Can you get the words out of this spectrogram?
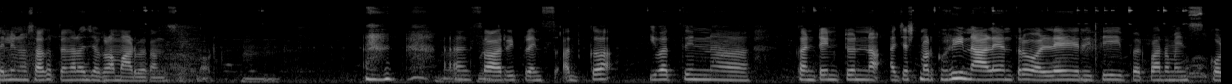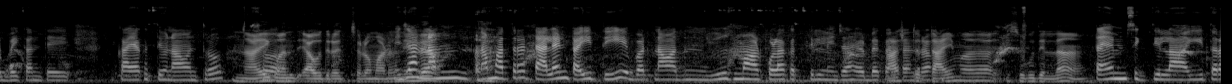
ತಲೆ ನೋಸಾಗುತ್ತೆ ಅಂದ್ರೆ ಜಗಳ ಮಾಡ್ಬೇಕು ಅನ್ಸುತ್ತೆ ನೋಡಿ. ಸಾರಿ ಫ್ರೆಂಡ್ಸ್ ಅದಕ್ಕೆ ಇವತ್ತಿನ ಕಂಟೆಂಟನ್ನು ಅಡ್ಜಸ್ಟ್ ಮಾಡ್ಕೊರಿ. ನಾಳೆ ಅಂತೂ ಒಳ್ಳೆ ರೀತಿ ಪರ್ಫಾರ್ಮೆನ್ಸ್ ಕೊಡ್ಬೇಕಂತೆ. ಕಾಯಕತ್ತೀವಿ ನಾವಂತರೂ. ಚಲೋ ಮಾಡು ನಿಜ ನಮ್ಮ ನಮ್ಮ ಹತ್ರ ಟ್ಯಾಲೆಂಟ್ ಐತಿ ಬಟ್ ನಾವು ಅದನ್ನ ಯೂಸ್ ಮಾಡ್ಕೊಳಕತ್ತಿಲ್ಲ ನಿಜ ಹೇಳ್ಬೇಕಂತಂದ್ರೆ. ಟೈಮ್ ಸಿಗುದಿಲ್ಲ? ಟೈಮ್ ಸಿಗ್ತಿಲ್ಲ ಈ ತರ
